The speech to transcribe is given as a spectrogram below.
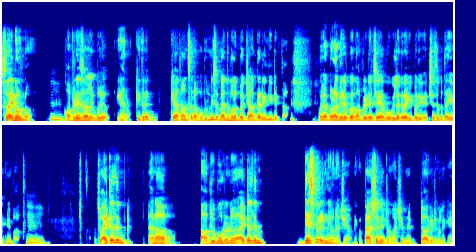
sir I don't know. Confidence वाले बोले, यार कितने क्या था आंसर आपको बोले नहीं सर मैं तो बोला मैं जानकारी नहीं रखता। बोला बड़ा गज़ब का कॉन्फिडेंस है यार, वो भी लग रहा है कि बड़ी अच्छे से बताइए अपनी बात। सो आई टेल देम है ना, आप जो बोल रहे हो ना आई टेल देम डेस्परेट नहीं होना चाहिए आपने को, पैशनेट होना चाहिए अपने टारगेट को लेके।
